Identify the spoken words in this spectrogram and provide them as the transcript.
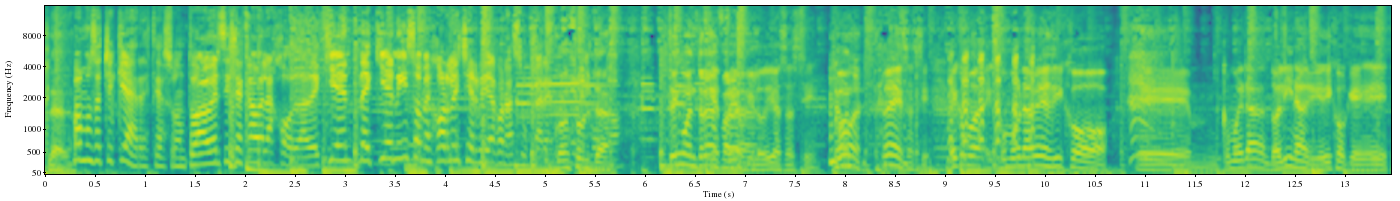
Claro. vamos a chequear este asunto, a ver si se acaba la joda. ¿De quién, de quién hizo mejor leche hervida con azúcar? en- Consulta. Tengo entradas para. que lo digas así. No, no es así. Es como, como una vez dijo, eh, ¿cómo era? Dolina, que dijo que eh,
